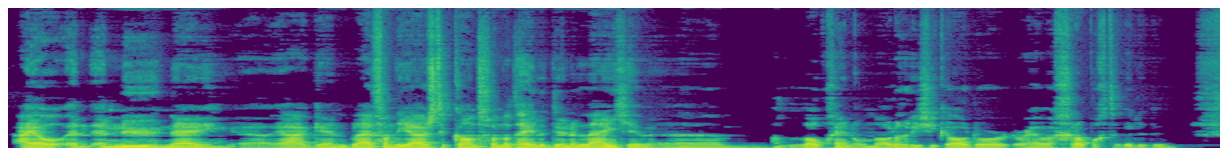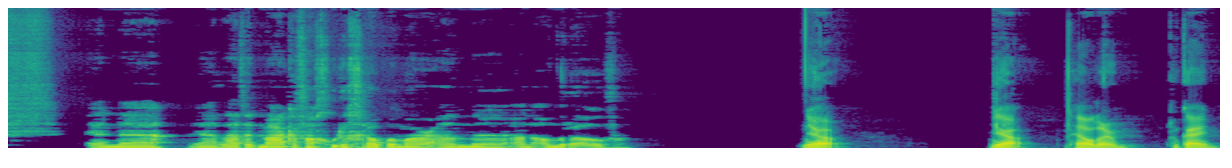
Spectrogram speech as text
Ah, en, en nu, nee. Uh, ja, again, blijf aan de juiste kant van dat hele dunne lijntje. Uh, loop geen onnodig risico door, door heel erg grappig te willen doen. En ja, laat het maken van goede grappen maar aan, aan anderen over. Ja, ja, helder. Oké,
